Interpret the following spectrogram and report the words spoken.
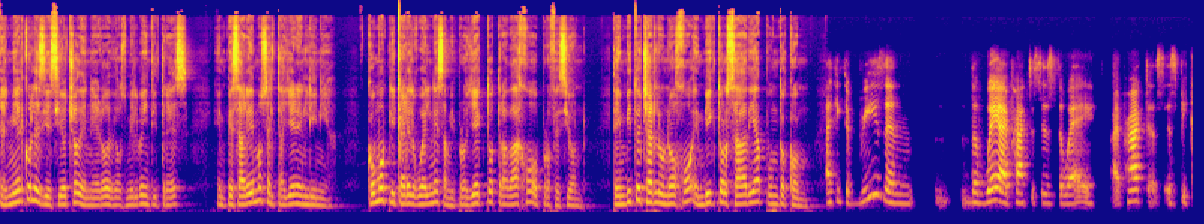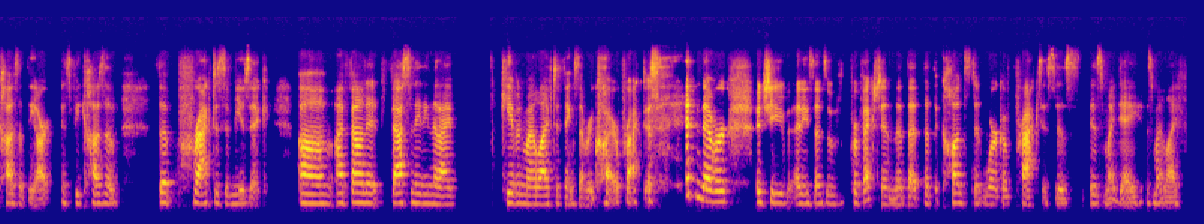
El miércoles 18 de enero de 2023 empezaremos el taller en línea, cómo aplicar el wellness a mi proyecto, trabajo o profesión. Te invito a echarle un ojo en victorsadia.com. I think the reason the way I practice is the way I practice is because of the art. It's because of the practice of music. Um, I found it fascinating that I've given my life to things that require practice. never achieve any sense of perfection that the constant work of practice is is my day is my life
